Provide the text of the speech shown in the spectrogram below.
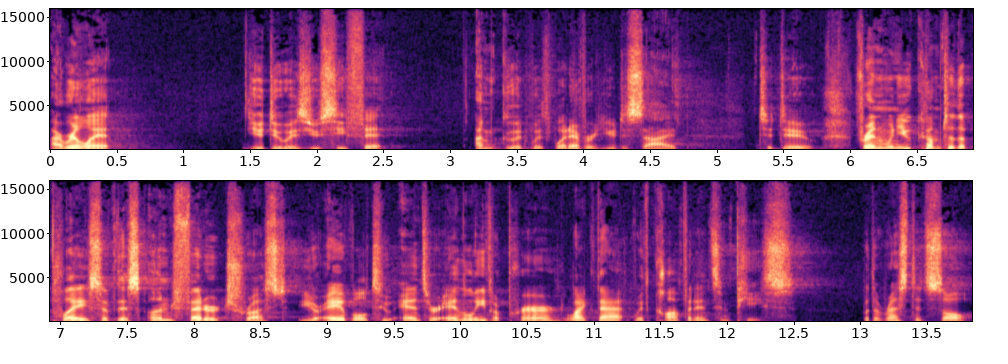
I relent. You do as you see fit. I'm good with whatever you decide to do. Friend, when you come to the place of this unfettered trust, you're able to enter and leave a prayer like that with confidence and peace, with a rested soul,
